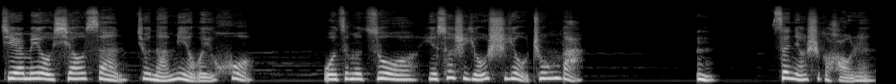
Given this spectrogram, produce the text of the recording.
既然没有消散，就难免为祸。我这么做也算是有始有终吧。嗯，三娘是个好人。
